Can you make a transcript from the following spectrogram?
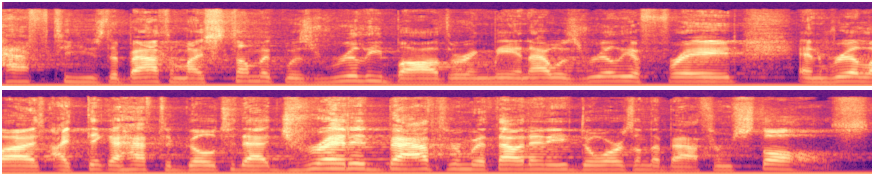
have to use the bathroom. My stomach was really bothering me, and I was really afraid and realized I think I have to go to that dreaded bathroom without any doors on the bathroom stalls.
